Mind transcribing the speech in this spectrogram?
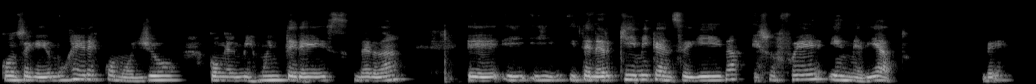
conseguir mujeres como yo, con el mismo interés, ¿verdad? Eh, y, y, tener química enseguida, eso fue inmediato, ¿ve?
